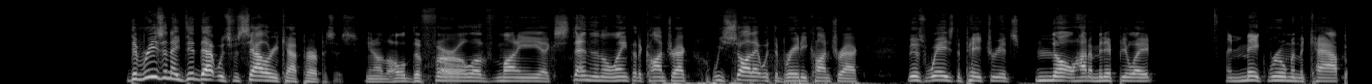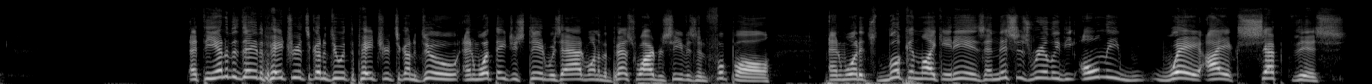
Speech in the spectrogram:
the reason they did that was for salary cap purposes. You know, the whole deferral of money, extending the length of the contract. We saw that with the Brady contract. There's ways the Patriots know how to manipulate and make room in the cap. At the end of the day, the Patriots are going to do what the Patriots are going to do. And what they just did was add one of the best wide receivers in football. And what it's looking like it is, and this is really the only way I accept this,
